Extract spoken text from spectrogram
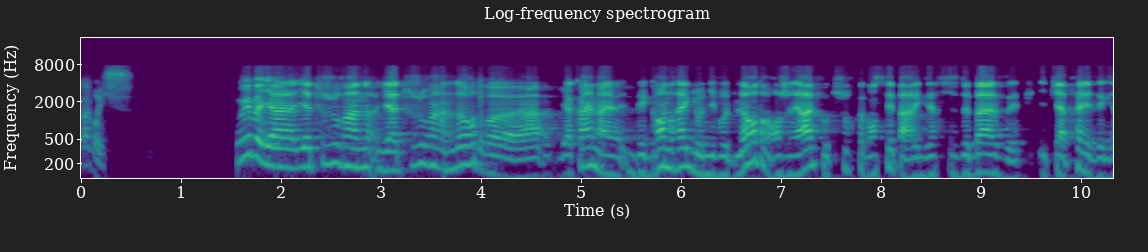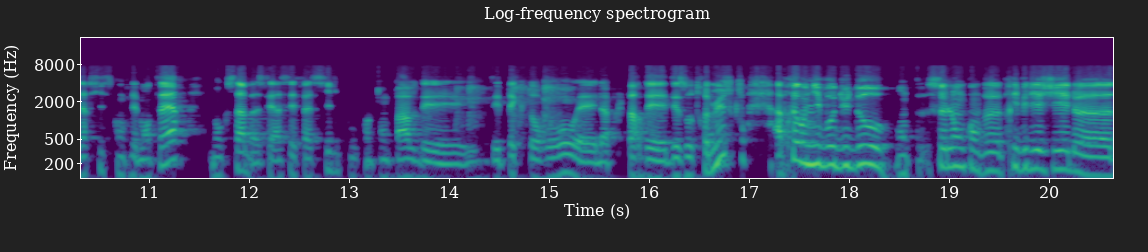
Fabrice. Oui, bah, il y, a, toujours un, ordre, euh, il y a quand même des grandes règles au niveau de l'ordre. En général, il faut toujours commencer par l'exercice de base et puis, après les exercices complémentaires. Donc ça, bah, c'est assez facile quand on parle des, pectoraux et la plupart des, autres muscles. Après, au niveau du dos, on selon qu'on veut privilégier le,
